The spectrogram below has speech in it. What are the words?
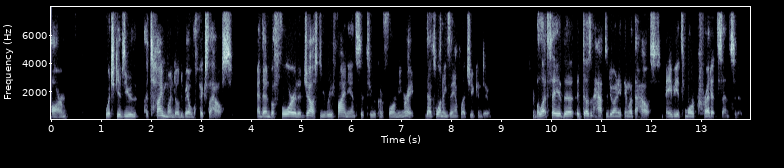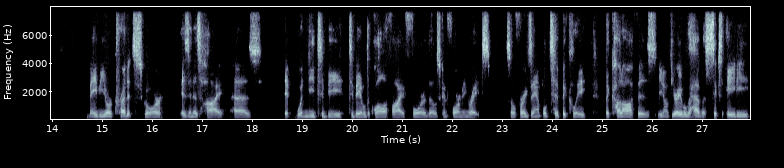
arm, which gives you a time window to be able to fix the house. And then before it adjusts, you refinance it to a conforming rate. That's one example that you can do. But let's say that it doesn't have to do anything with the house. Maybe it's more credit sensitive. Maybe your credit score isn't as high as it would need to be to be able to qualify for those conforming rates. So for example, typically the cutoff is, you know, if you're able to have a 680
